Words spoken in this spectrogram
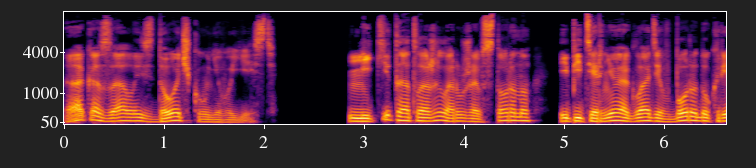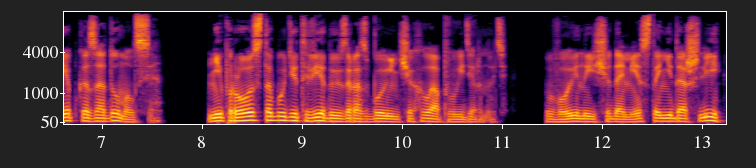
а оказалось, дочка у него есть. Никита отложил оружие в сторону и, пятерней огладив бороду, крепко задумался. Не просто будет Веду из разбойничьих лап выдернуть. Воины еще до места не дошли,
